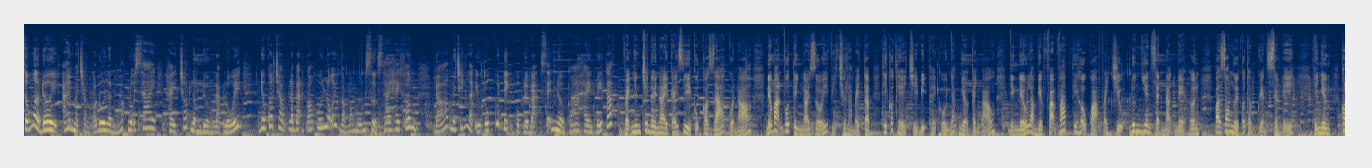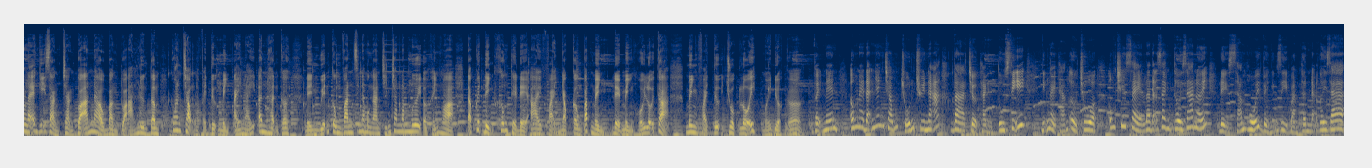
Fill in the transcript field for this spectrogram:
Sống ở đời, ai mà chẳng có đôi lần mắc lỗi sai hay chót lầm đường lạc lối. Điều quan trọng là bạn có hối lỗi và mong muốn sửa sai hay không. Đó mới chính là yếu tố quyết định cuộc đời bạn sẽ nở hoa hay bế tắc. Vậy nhưng trên đời này cái gì cũng có giá của nó. Nếu bạn vô tình nói dối vì chưa làm bài tập thì có thể chỉ bị thầy cô nhắc nhở cảnh báo. Nhưng nếu làm việc phạm pháp thì hậu quả phải chịu đương nhiên sẽ nặng nề hơn và do người có thẩm quyền xử lý. Thế nhưng có lẽ nghĩ rằng chẳng tòa án nào bằng tòa án lương tâm, quan trọng là phải tự mình áy náy ân hận cơ. Nên Nguyễn Công Văn sinh năm 1950 ở Khánh Hòa đã quyết định không thể để ai phải nhọc công bắt mình để mình hối lỗi cả. Mình phải tự chuộc lỗi mới được cơ. Vậy nên, ông này đã nhanh chóng trốn truy nã và trở thành tu sĩ. Những ngày tháng ở chùa, ông chia sẻ là đã dành thời gian ấy để sám hối về những gì bản thân đã gây ra.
